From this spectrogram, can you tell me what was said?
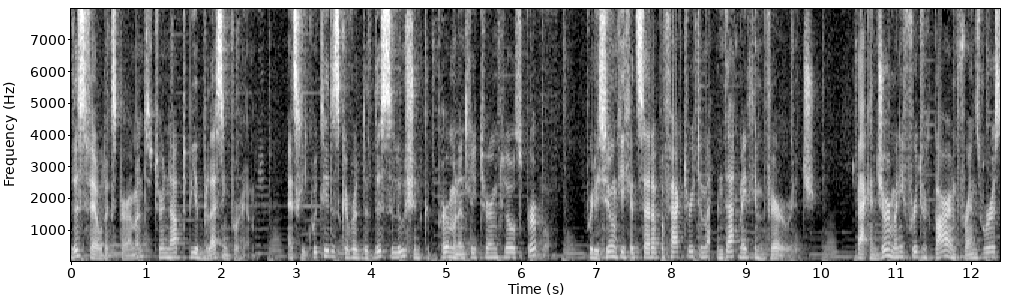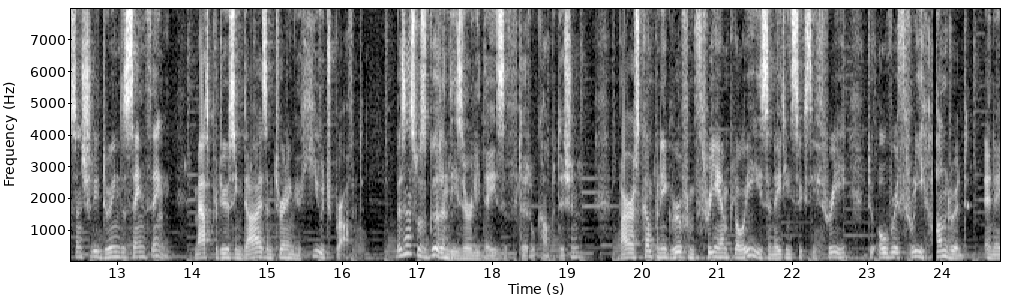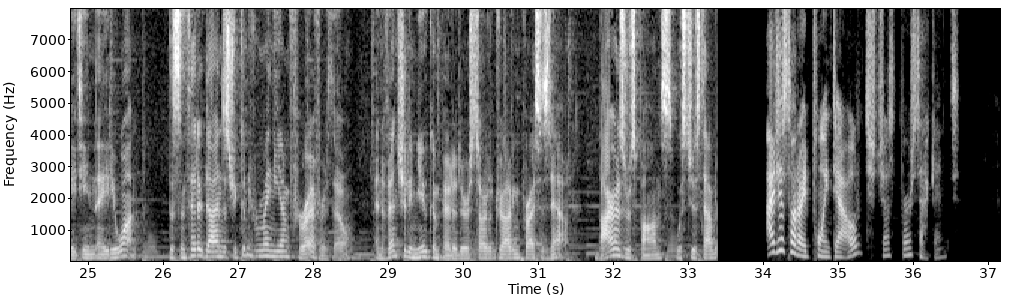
This failed experiment turned out to be a blessing for him, as he quickly discovered that this solution could permanently turn clothes purple. Pretty soon he had set up a factory to make, and that made him very rich. Back in Germany, Friedrich Bayer and friends were essentially doing the same thing, mass producing dyes and turning a huge profit. Business was good in these early days of little competition. Bayer's company grew from 3 employees in 1863 to over 300 in 1881. The synthetic dye industry couldn't remain young forever, though, and eventually new competitors started driving prices down. Bayer's response was to establish. I just thought I'd point out, just for a second,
